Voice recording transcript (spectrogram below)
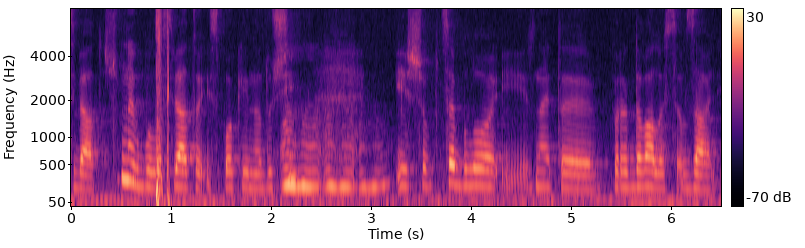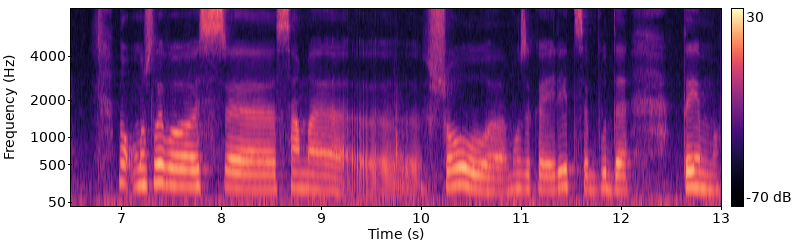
свято, щоб в них було свято і спокій на душі, Мгм, мгм, мгм. і щоб це було і знаєте, передавалося в залі. Ну, можливо, ось е, саме е, шоу е, Музика еліт це буде тим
